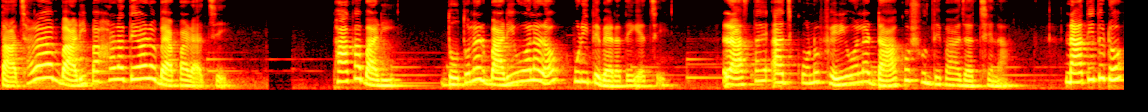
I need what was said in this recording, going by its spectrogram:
তাছাড়া বাড়ি পাহারা দেওয়ারও ব্যাপার আছে। ফাঁকা বাড়ি, দোতলার বাড়িওয়ালারাও পুরীতে বেড়াতে গেছে। রাস্তায় আজ কোনো ফেরিওয়ালার ডাকও শুনতে পাওয়া যাচ্ছে না। নাতি দুটো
